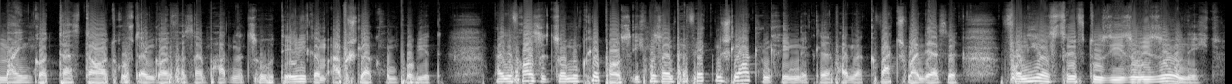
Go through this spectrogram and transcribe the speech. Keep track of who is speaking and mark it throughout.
Speaker 1: Mein Gott, das dauert, ruft ein Golfer seinem Partner zu, der ewig am Abschlag rumprobiert. Meine Frau sitzt so im Clubhaus, ich muss einen perfekten Schlag hinkriegen, erklärt Partner. Quatsch, mein Erste, von hier aus triffst du sie sowieso nicht.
